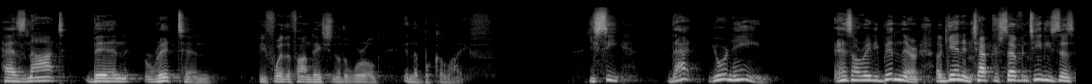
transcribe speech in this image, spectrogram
has not been written before the foundation of the world in the book of life. You see that your name has already been there. Again, in chapter 17, he says,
